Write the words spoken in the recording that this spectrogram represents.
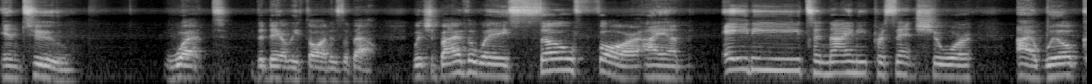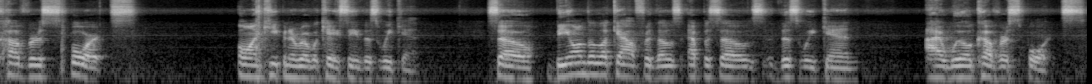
into what the daily thought is about. Which, by the way, so far I am 80 to 90% sure I will cover sports on Keeping It Real with KC this weekend. So be on the lookout for those episodes this weekend. I will cover sports.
